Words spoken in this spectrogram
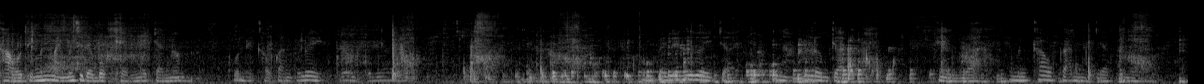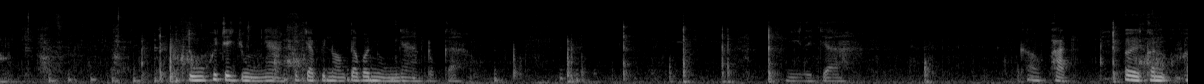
เข่าที่มันใหม่มันสิได้บกแข็งเนี่ยจ้ะเนาะคนให้เขากันไปเลยคนไปเรื่อยๆจ้ะหนามันเริ่มจะแห้งละให้มันเข้ากันจ้ะพี่น้องตูคือจะยุ่งยากคือจะพี่น้องแต่บ่ยุ่งยากหรอกกะนี่เลย จ้ะข้าวผัด เอ้ยขนข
